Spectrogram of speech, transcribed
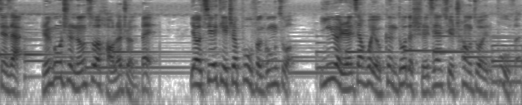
现在，人工智能做好了准备，要接替这部分工作，音乐人将会有更多的时间去创作部分，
